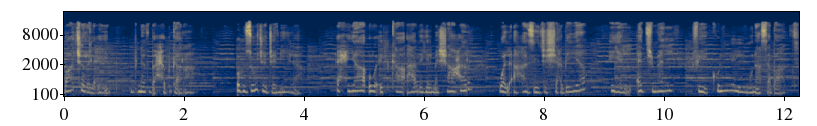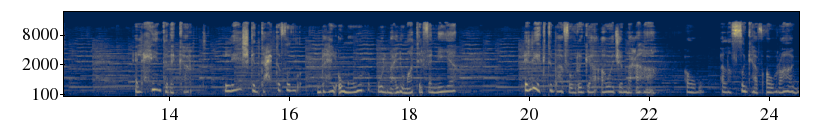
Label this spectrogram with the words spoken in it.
باكر العيد بنذبح بقرة. أهزوجة جميلة. إحياء وإذكاء هذه المشاعر والأهازيج الشعبية هي الأجمل في كل المناسبات. الحين تذكرت ليش كنت أحتفظ بهالأمور والمعلومات الفنية اللي يكتبها في ورقة أو أجمعها أو ألصقها في أوراق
